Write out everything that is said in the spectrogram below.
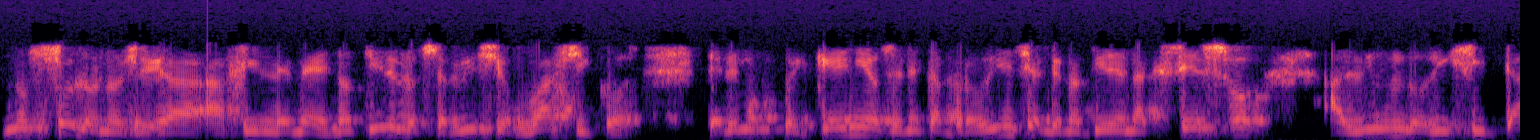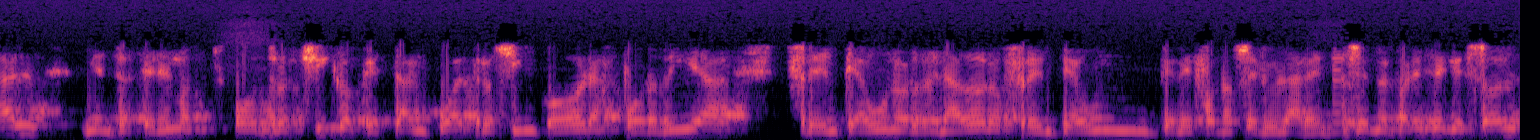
No solo no llega a fin de mes, no tiene los servicios básicos. Tenemos pequeños en esta provincia que no tienen acceso al mundo digital, mientras tenemos otros chicos que están cuatro o cinco horas por día frente a un ordenador o frente a un teléfono celular. Entonces me parece que son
